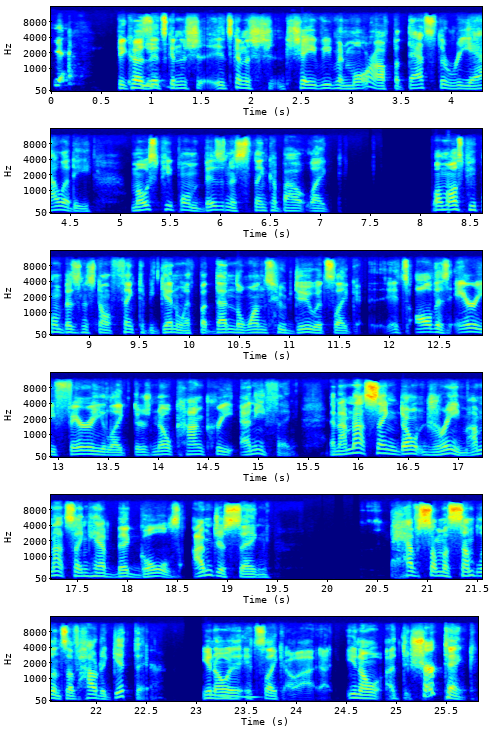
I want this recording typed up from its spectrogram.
Yeah, because it's gonna sh- it's gonna sh- shave even more off. But that's the reality most people in business think about like well most people in business don't think to begin with but then the ones who do it's like it's all this airy fairy like there's no concrete anything. And i'm not saying don't dream. I'm not saying have big goals. I'm just saying have some semblance of how to get there. You know mm-hmm. it's like uh, you know shark tank.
